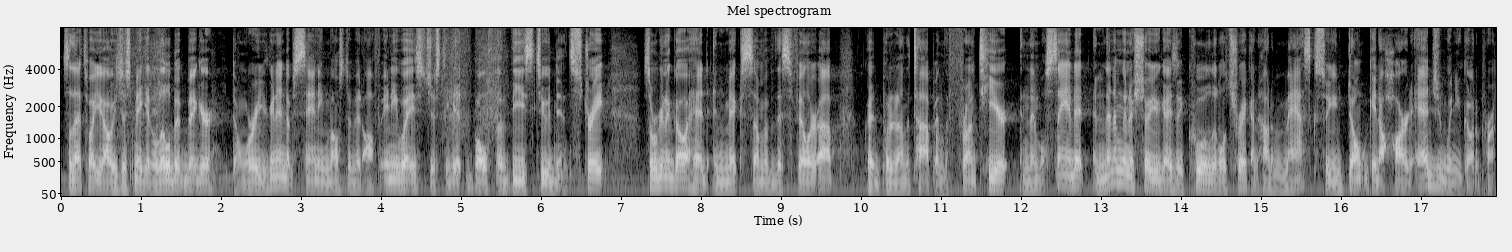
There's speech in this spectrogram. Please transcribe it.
So that's why you always just make it a little bit bigger. Don't worry, you're gonna end up sanding most of it off anyways, just to get both of these two dents straight. So we're gonna go ahead and mix some of this filler up. Go ahead and put it on the top and the front here, and then we'll sand it. And then I'm gonna show you guys a cool little trick on how to mask so you don't get a hard edge when you go to prime.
